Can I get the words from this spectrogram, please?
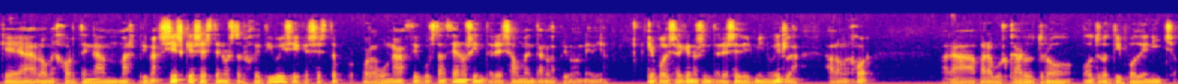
que a lo mejor tengan más prima. Si es que es este nuestro objetivo y si es que es este, por alguna circunstancia nos interesa aumentar la prima media. Que puede ser que nos interese disminuirla, a lo mejor, para, para buscar otro, otro tipo de nicho.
